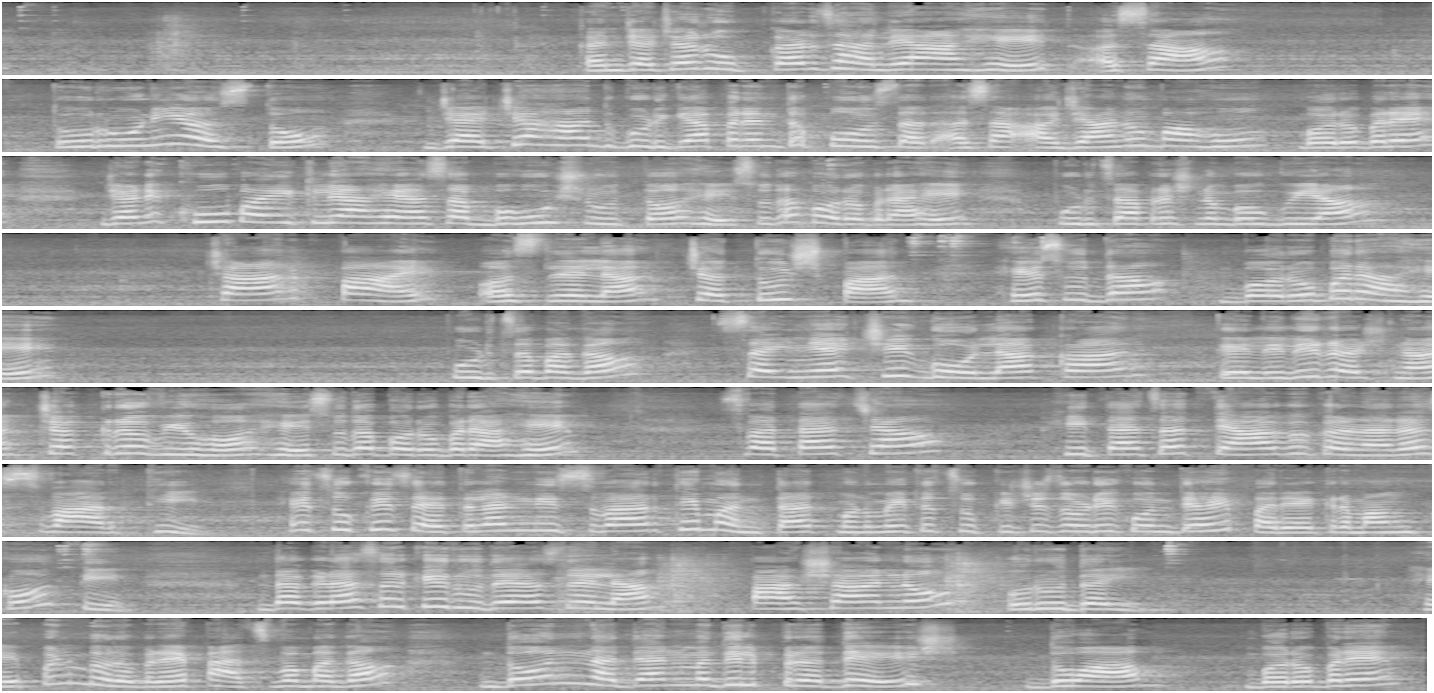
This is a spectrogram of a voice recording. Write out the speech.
कारण ज्याच्यावर उपकार झाले आहेत असा तो ऋणी असतो ज्याचे हात गुडघ्यापर्यंत पोहोचतात असा अजानुबाहू बरोबर आहे. ज्याने खूप ऐकले आहे असा बहुश्रुत हे सुद्धा बरोबर आहे. पुढचा प्रश्न बघूया. चार पाय असलेला चतुष्पाद हे सुद्धा बरोबर आहे. पुढचं बघा. सैन्याची गोलाकार केलेली रचना चक्रव्यूह हे सुद्धा बरोबर आहे. स्वतःच्या हिताचा त्याग करणारा स्वार्थी. हे चुकीचं आहे. त्याला निस्वार्थी म्हणतात. म्हणून मग इथे चुकीची जोडी कोणती आहे? पर्याय क्रमांक तीन. दगडासारखे हृदय असलेला पाषाण हृदयी. हे पण बरोबर आहे. पाचवं बघा. दोन नद्यांमधील प्रदेश द्वाब. बरोबर आहे.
